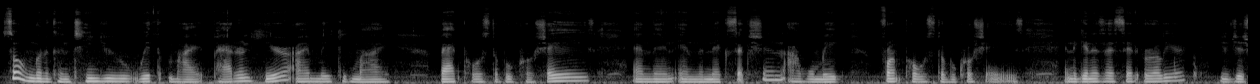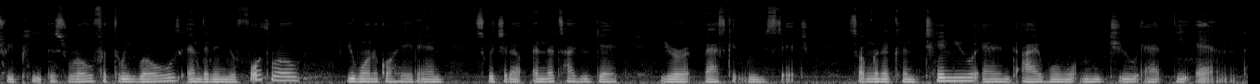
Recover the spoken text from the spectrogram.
so I'm going to continue with my pattern here. I'm making my back post double crochets and then in the next section I will make front post double crochets. And again as I said earlier you just repeat this row for three rows and then in your fourth row you want to go ahead and switch it up. And that's how you get your basket weave stitch. So I'm going to continue and I will meet you at the end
